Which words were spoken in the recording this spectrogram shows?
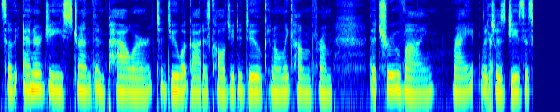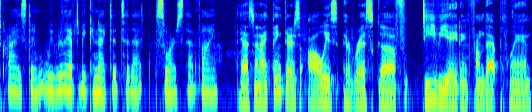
So the energy, strength, and power to do what God has called you to do can only come from the true vine, right? Which is Jesus Christ. And we really have to be connected to that source, that vine. Yes, and I think there's always a risk of deviating from that plan,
